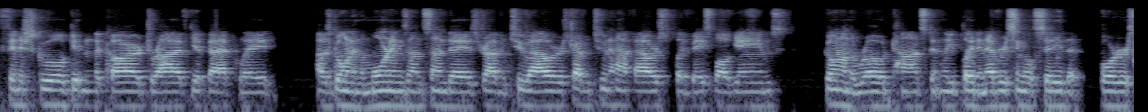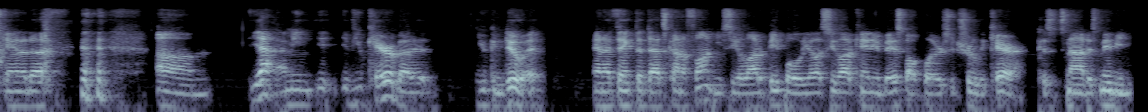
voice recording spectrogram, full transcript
finish school, get in the car, drive, get back late. I was going in the mornings on Sundays, driving two hours, driving two and a half hours to play baseball games, going on the road constantly, played in every single city that borders Canada. um, yeah, I mean, if you care about it, you can do it and I think that that's kind of fun. You see a lot of people, you know, see a lot of Canadian baseball players who truly care because it's not as maybe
